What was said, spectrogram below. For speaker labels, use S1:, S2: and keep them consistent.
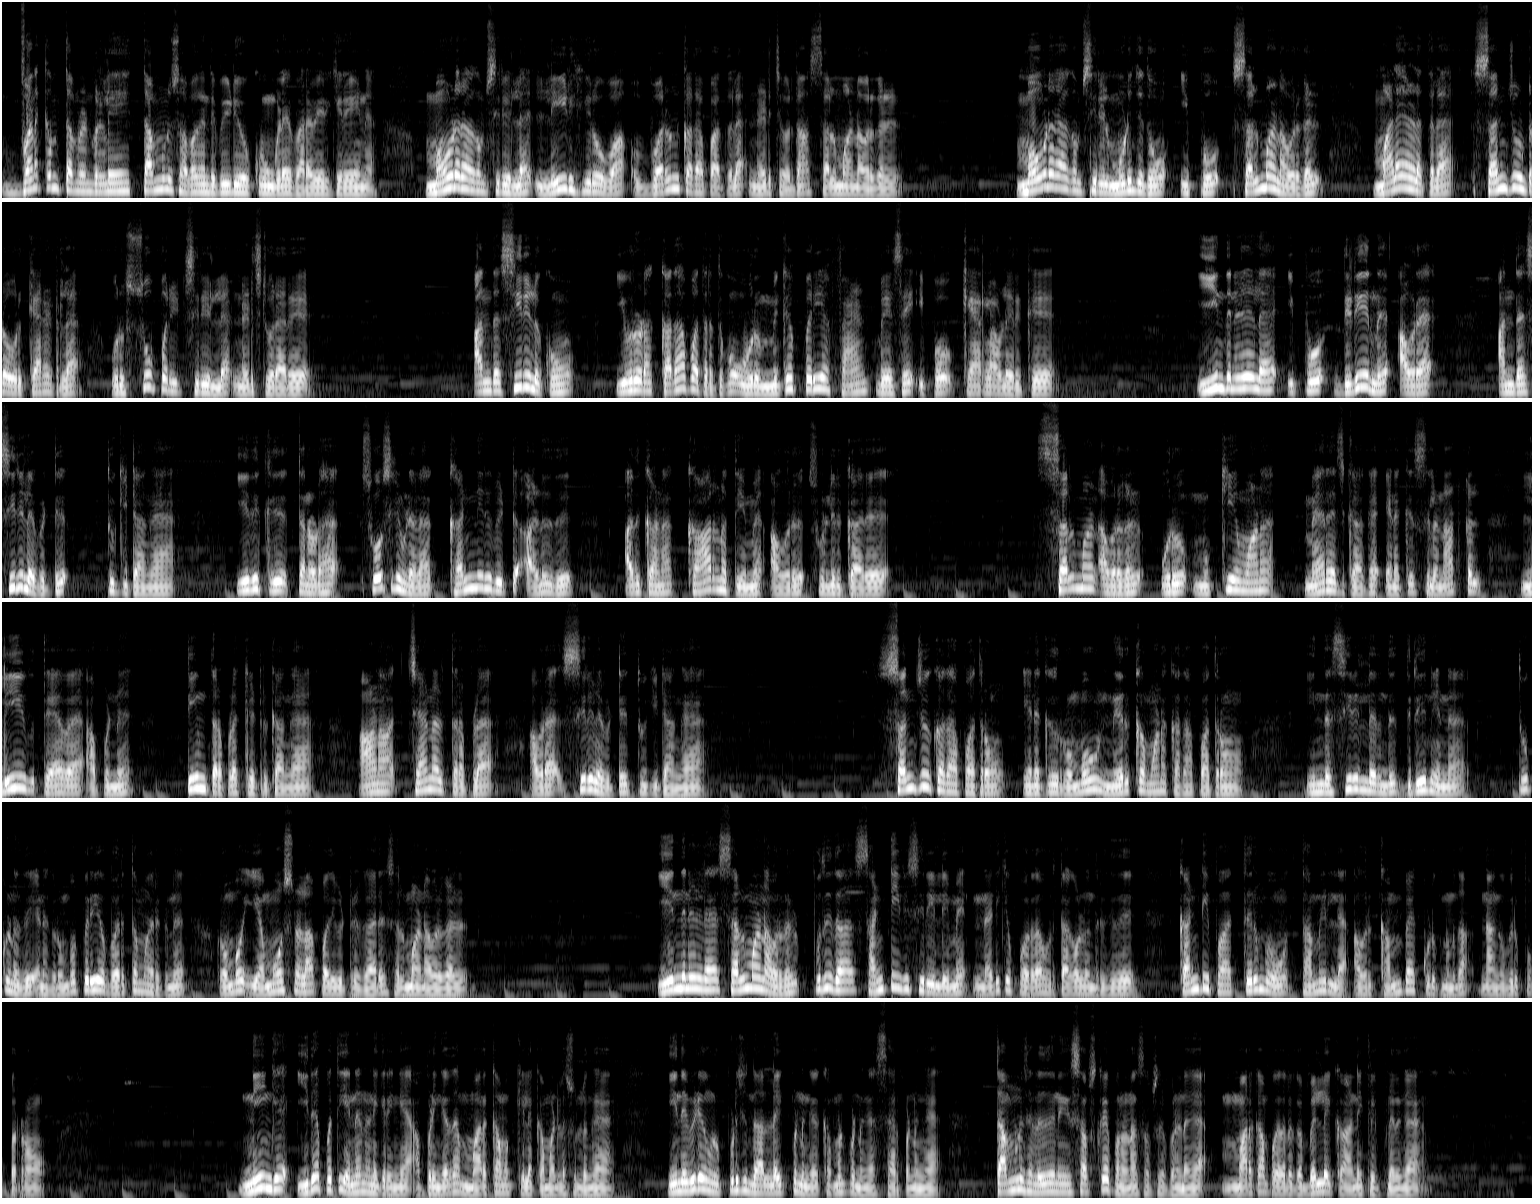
S1: வணக்கம் தமிழ் நண்பர்களே தமிழ் சபாக இந்த வீடியோவுக்கு உங்களை வரவேற்கிறேன். மௌனராகம் சீரியலில் லீட் ஹீரோவாக வருண் கதாபாத்திரத்தில் நடித்தவர் தான் சல்மான் அவர்கள். மௌனராகம் சீரியல் முடிஞ்சதும் இப்போது சல்மான் அவர்கள் மலையாளத்தில் சஞ்சுன்ற ஒரு கேரக்டரில் ஒரு சூப்பர் ஹிட் சீரியலில் நடிச்சிட்டு வராரு. அந்த சீரியலுக்கும் இவரோட கதாபாத்திரத்துக்கும் ஒரு மிகப்பெரிய ஃபேன் பேஸே இப்போது கேரளாவில் இருக்குது இந்த நிலையில் இப்போது திடீர்னு அவரை அந்த சீரியலை விட்டு தூக்கிட்டாங்க. இதுக்கு தன்னோட சோஷியல் மீடியாவில் கண்ணீர் விட்டு அழுது அதுக்கான காரணத்தையுமே அவர் சொல்லியிருக்காரு. சல்மான் அவர்கள் ஒரு முக்கியமான மேரேஜ்க்காக எனக்கு சில நாட்கள் லீவ் தேவை அப்படின்னு டீம் தரப்பில் கேட்டிருக்காங்க. ஆனால் சேனல் தரப்பில் அவரை சீரியலை விட்டு தூக்கிட்டாங்க. சஞ்சு கதாபாத்திரம் எனக்கு ரொம்பவும் நெருக்கமான கதாபாத்திரம். இந்த சீரியல்லேருந்து திடீர்னு என்ன தூக்குனது எனக்கு ரொம்ப பெரிய வருத்தமாக இருக்குன்னு ரொம்ப எமோஷ்னலாக பதிவிட்டிருக்காரு சல்மான் அவர்கள். இந்த நிலையில் சல்மான் அவர்கள் புதிதாக சன் டிவி சீரியல்லையுமே நடிக்க போகிறதா ஒரு தகவல் வந்திருக்குது. கண்டிப்பாக திரும்பவும் தமிழில் அவர் கம்பேக் கொடுக்கணும்னு தான் நாங்கள் விருப்பப்படுறோம். நீங்கள் இதை பற்றி என்ன நினைக்கிறீங்க அப்படிங்கிறத மறக்காமல் கீழே கமெண்ட்டில் சொல்லுங்கள் இந்த வீடியோ உங்களுக்கு பிடிச்சிருந்தா லைக் பண்ணுங்கள் கமெண்ட் பண்ணுங்கள் ஷேர் பண்ணுங்கள் தமிழ் சேனல் நீங்கள் சப்ஸ்கிரைப் பண்ணலன்னா சப்ஸ்கிரைப் பண்ணிவிடுங்க மறக்காம பக்கத்தில் இருக்க பெல் ஐக்கானே கிளிக் பண்ணிடுங்க.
